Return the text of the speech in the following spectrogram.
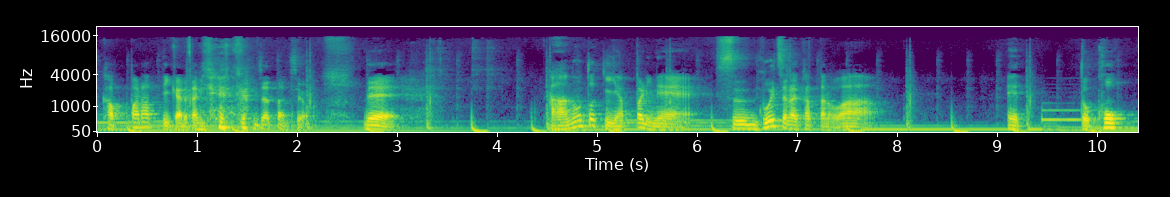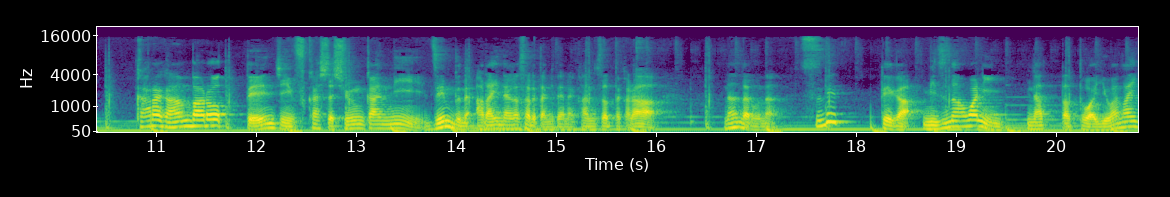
うかっぱらっていかれたみたいな感じだったんですよ。であの時やっぱりねすっごい辛かったのはえっとこっから頑張ろうってエンジン吹かした瞬間に全部、ね、洗い流されたみたいな感じだったからなんだろうな全てが水の泡になったとは言わない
